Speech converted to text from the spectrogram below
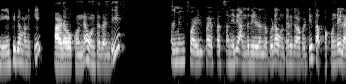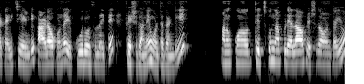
నీట్గా మనకి పాడవకుండా ఉంటుందండి. అల్యూమినియం ఫైల్ పేపర్స్ అనేది అందరి ఏళ్ళలో కూడా ఉంటుంది కాబట్టి తప్పకుండా ఇలా టై చేయండి. పాడవకుండా ఎక్కువ రోజులు అయితే ఫ్రెష్గానే ఉంటుందండి. మనం తెచ్చుకున్నప్పుడు ఎలా ఫ్రెష్గా ఉంటాయో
